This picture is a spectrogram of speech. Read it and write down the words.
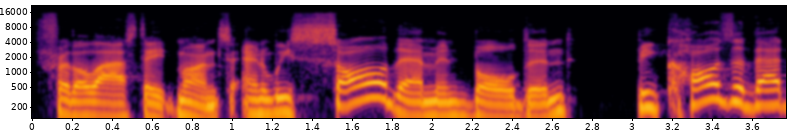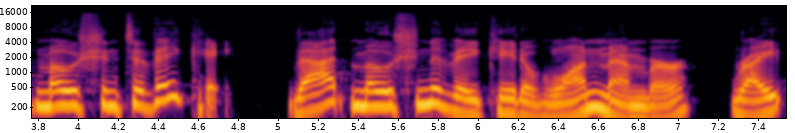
for the last eight months. And we saw them emboldened because of that motion to vacate. That motion to vacate of one member, right,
